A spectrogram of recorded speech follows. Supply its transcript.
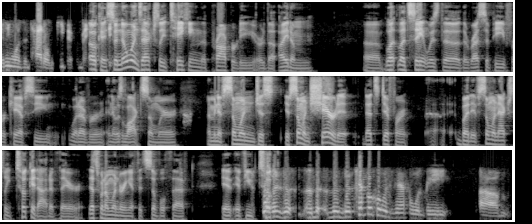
Anyone's entitled to keep information. Okay, secret. so no one's actually taking the property or the item uh, let, let's say it was the the recipe for KFC whatever and it was locked somewhere. I mean if someone just if someone shared it that's different. Uh, but if someone actually took it out of there that's what I'm wondering if it's civil theft. If, if you took well, the, the, the, the, typical example would be um,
